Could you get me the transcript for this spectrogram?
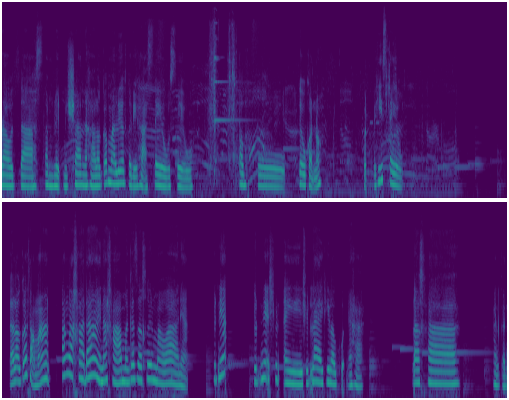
เราจะสำเร็จมิชชั่นนะคะ แล้วก็มาเลือกตัวนี้ค่ะเซลเซล เอาโพเซลก่อนเนาะกดไปที่เซลแล้วเราก็สามารถตั้งราคาได้นะคะ มันก็จะขึ้นมาว่าเนี่ยชุดเนี้ยชุดเนี้ยชุดไอชุดแรกที่เรากดเนี่ยค่ะราคาอ่านกัน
